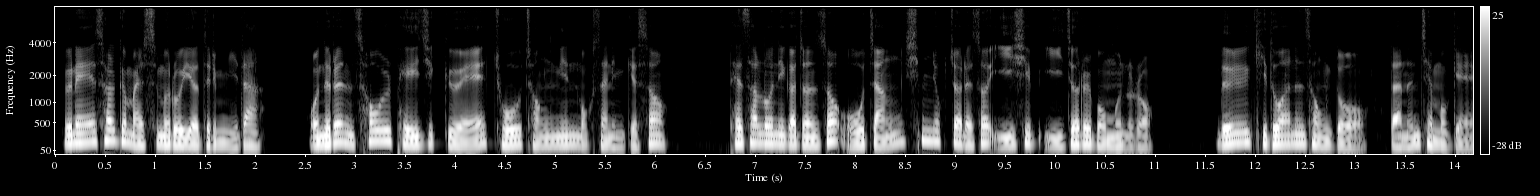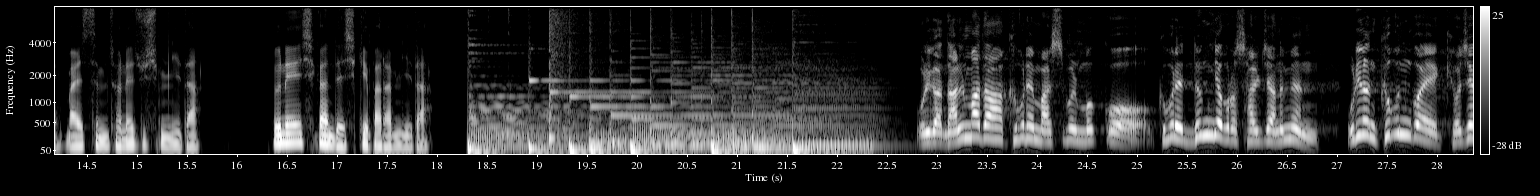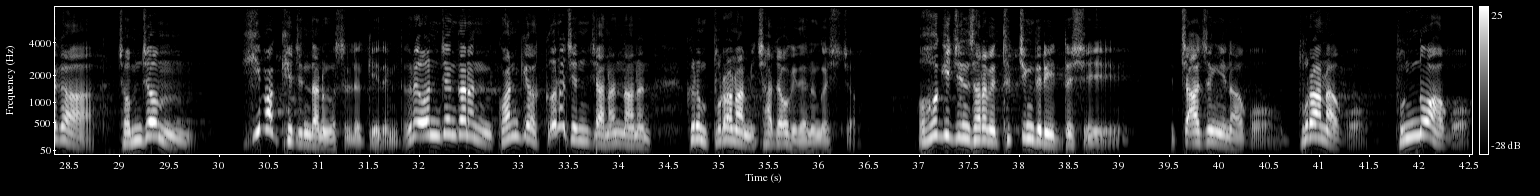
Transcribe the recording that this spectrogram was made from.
은혜의 설교 말씀으로 이어드립니다. 오늘은 서울 베이직 교회 조정민 목사님께서 데살로니가전서 5장 16절에서 22절을 본문으로 늘 기도하는 성도라는 제목의 말씀 전해 주십니다. 은혜의 시간 되시기 바랍니다. 우리가 날마다 그분의 말씀을 먹고 그분의 능력으로 살지 않으면 우리는 그분과의 교제가 점점 희박해진다는 것을 느끼게 됩니다. 그래 언젠가는 관계가 끊어지지 않았나 하는 그런 불안함이 찾아오게 되는 것이죠. 허기진 사람의 특징들이 있듯이 짜증이 나고 불안하고 분노하고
